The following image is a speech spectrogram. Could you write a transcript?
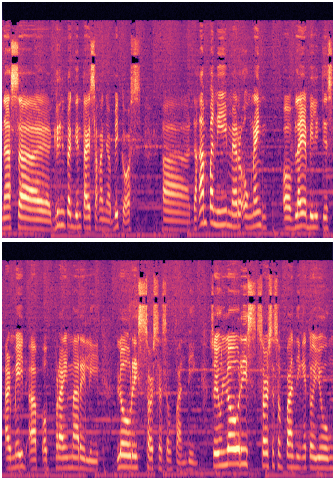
nasa green flag din tayo sa kanya because uh, the company merong 9 of liabilities are made up of primarily low risk sources of funding. So yung low risk sources of funding ito yung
